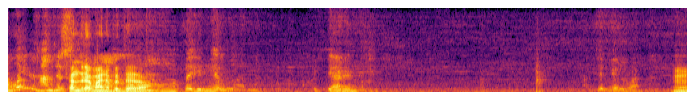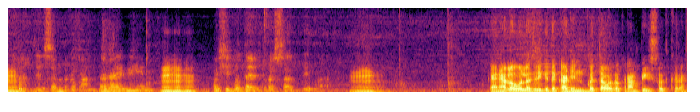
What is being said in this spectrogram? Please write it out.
હોય ને સાંજે ચંદ્રમાને બધા. તઈ મેલવાના. મેલવાના. ધરાવી. પછી બધાને પ્રસાદ દેવાનો. હમ. કાંઈ હાલો ઓલા તરીકે તો કાઢીને બતાવો તો ખરા પીરસો તો ખરા.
